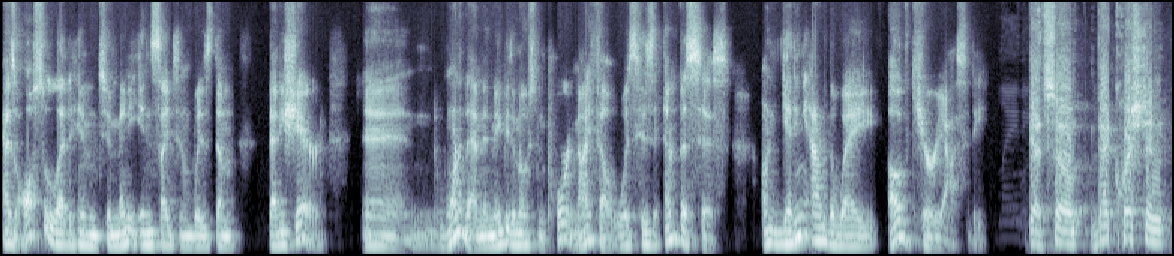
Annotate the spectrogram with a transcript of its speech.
has also led him to many insights and wisdom that he shared. And one of them, and maybe the most important, I felt, was his emphasis on getting out of the way of curiosity yeah, so that question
